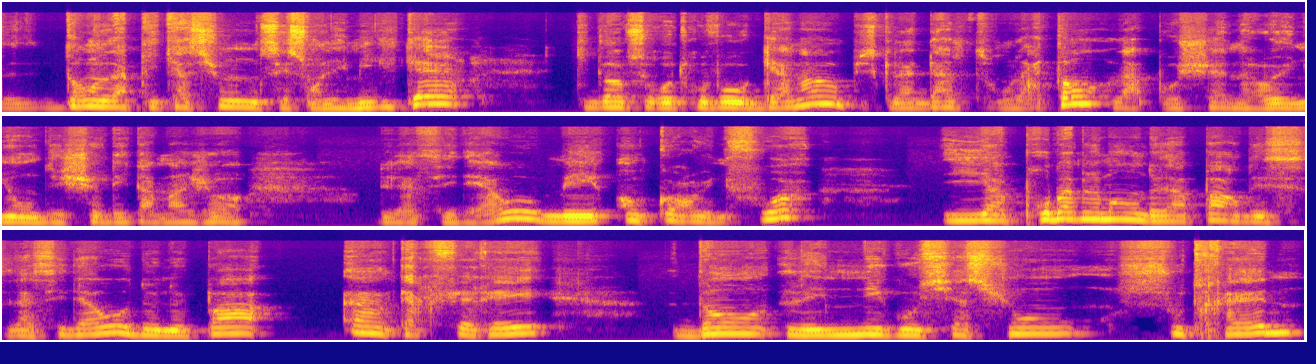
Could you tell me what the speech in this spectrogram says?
dans l'application, ce sont les militaires qui doivent se retrouver au Ghana, puisque la date, on l'attend, la prochaine réunion des chefs d'état-major de la CDAO. Mais encore une fois, il y a probablement de la part de la CDAO de ne pas interférer dans les négociations souterraines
